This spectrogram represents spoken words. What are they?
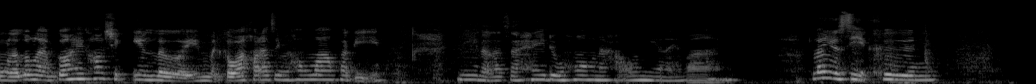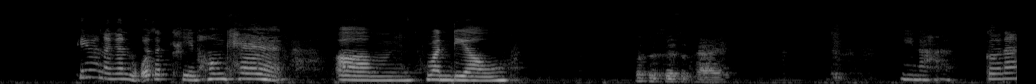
งแล้วโรงแรมก็ให้เข้าเช็คอินเลย เหมือนกับว่าเขาน่าจะมีห้องว่างพอดี นี่เดี๋ยวเราจะให้ดูห้องนะคะว่ามีอะไรบ้าง เราอยู่สี่คืน พี่พนักงานบอกว่าจะคลีนห้องแค่อืมวันเดียว ก็คือคืนสุดท้าย นี่นะคะ ก็ได้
